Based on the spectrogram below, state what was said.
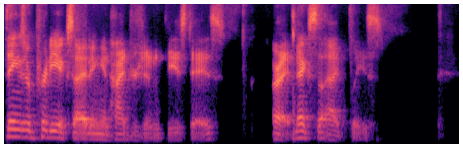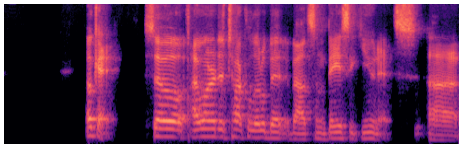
things are pretty exciting in hydrogen these days. All right, next slide, please. Okay, so I wanted to talk a little bit about some basic units uh,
